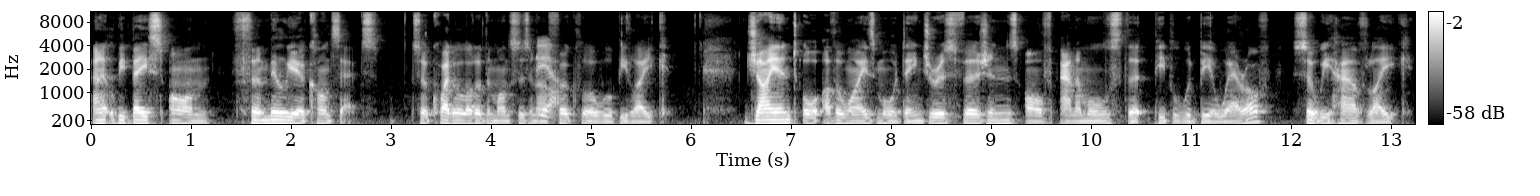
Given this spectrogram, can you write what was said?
and it'll be based on familiar concepts. So quite a lot of the monsters in our Yeah. folklore will be like giant or otherwise more dangerous versions of animals that people would be aware of. So we have like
